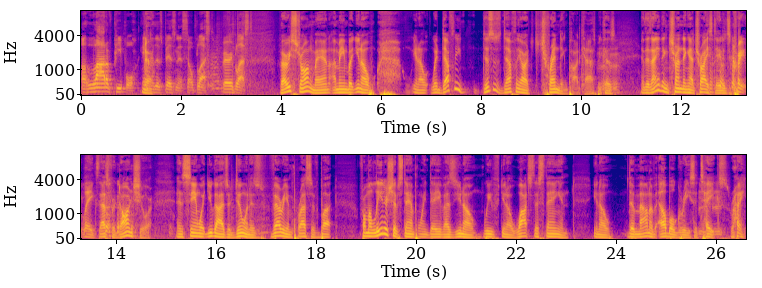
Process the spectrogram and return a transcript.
a lot of people into Yeah. this business. So blessed, very blessed. Very strong, man. I mean, but you know, you know, we're definitely this is definitely our trending podcast because mm-hmm. If there's anything trending at Tri-State, it's Great Lakes. That's for darn sure. And seeing what you guys are doing is very impressive. But from a leadership standpoint, Dave, as you know, we've you know watched this thing and you know the amount of elbow grease it takes, right?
